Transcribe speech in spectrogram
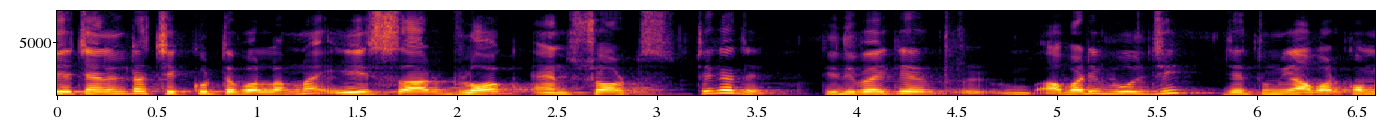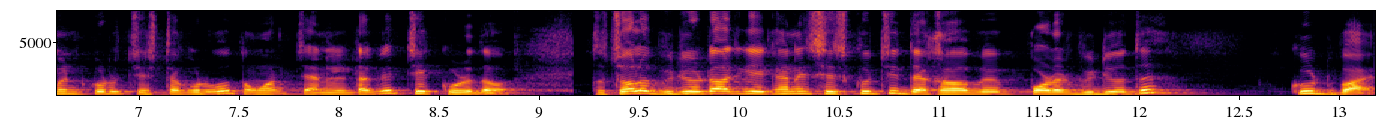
যে চ্যানেলটা চেক করতে পারলাম না S R blog and shorts ঠিক আছে? দিদিভাইকে আবারই বলছি যে তুমি আবার কমেন্ট করো, চেষ্টা করব তোমার চ্যানেলটাকে চেক করে দেওয়া তো চলো, ভিডিওটা আজকে এখানেই শেষ করছি, দেখা হবে পরের ভিডিওতে। গুড বাই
